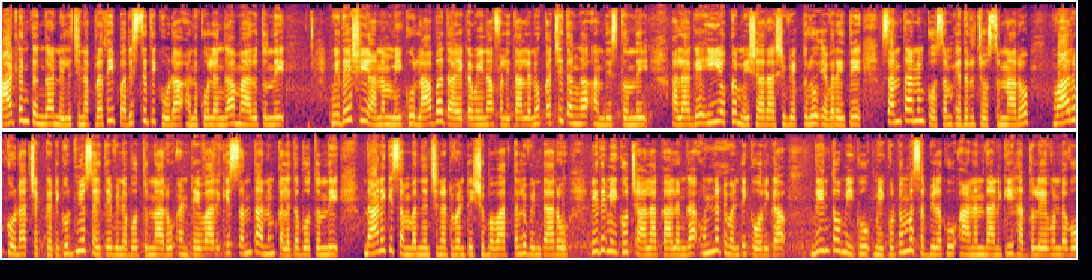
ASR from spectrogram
ఆటంకంగా నిలిచిన ప్రతి పరిస్థితి కూడా అనుకూలంగా మారుతుంది. విదేశీయానం మీకు లాభదాయకమైన ఫలితాలను ఖచ్చితంగా అందిస్తుంది. అలాగే ఈ యొక్క మేషరాశి వ్యక్తులు ఎవరైతే సంతానం కోసం ఎదురు చూస్తున్నారో వారు కూడా చక్కటి గుడ్ న్యూస్ అయితే వినబోతున్నారు. అంటే వారికి సంతానం కలగబోతుంది. దానికి సంబంధించినటువంటి శుభవార్తలు వింటారు. ఇది మీకు చాలా కాలంగా ఉన్నటువంటి కోరిక. దీంతో మీకు మీ కుటుంబ సభ్యులకు ఆనందానికి హద్దులే ఉండవు.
